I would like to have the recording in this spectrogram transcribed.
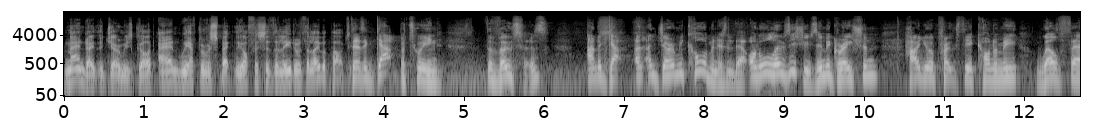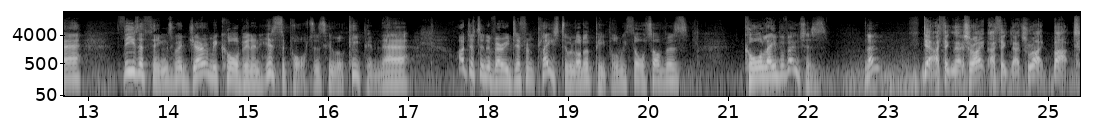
mandate that Jeremy's got and we have to respect the office of the leader of the Labour Party. There's a gap between the voters and a gap. And, and, Jeremy Corbyn isn't there on all those issues immigration, how you approach the economy, welfare. These are things where Jeremy Corbyn and his supporters, who will keep him there, are just in a very different place to a lot of people we thought of as core Labour voters. No? Yeah, I think that's right. I think that's right. But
